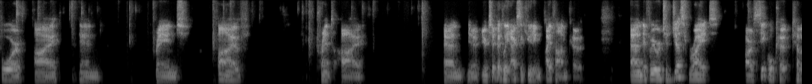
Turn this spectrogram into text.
for i in range five, print i, and you know, you're typically executing Python code. And if we were to just write our SQL co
